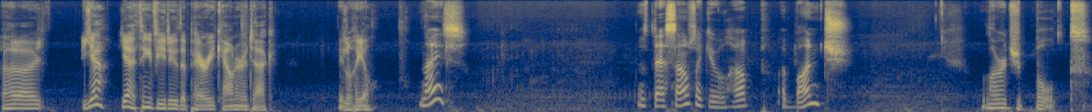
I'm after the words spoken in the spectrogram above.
Uh, yeah, yeah, I think if you do the parry counterattack, it'll heal. Nice. That sounds like it will help a bunch. Large bolt.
